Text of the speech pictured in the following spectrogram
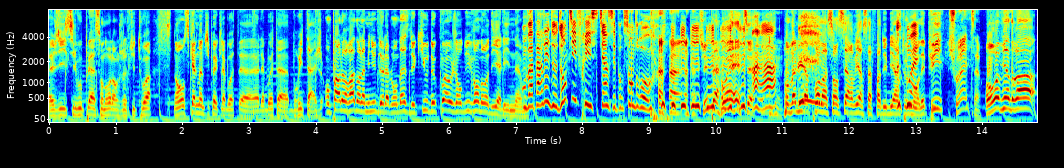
Euh, je dis s'il vous plaît à Sandro alors que je tue toi. Non, on se calme un petit peu avec la boîte, euh, la boîte à bruitage. On parlera dans la minute de la blondasse de qui ou de quoi aujourd'hui vendredi, Aline. On va parler de dentifrice. Tiens, c'est pour Sandro. Super, ouais. c'est- On va lui apprendre à s'en servir, ça fera du bien à tout le monde. Et puis, Chouette. On reviendra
